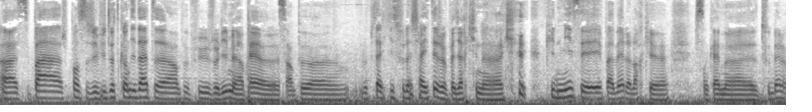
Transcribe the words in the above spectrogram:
Euh, c'est pas, je pense, j'ai vu d'autres candidates euh, un peu plus jolies, mais après euh, c'est un peu euh, l'hôpital qui sous la charité. Je veux pas dire qu'une qu'une Miss est, pas belle alors qu'elles sont quand même toutes belles.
